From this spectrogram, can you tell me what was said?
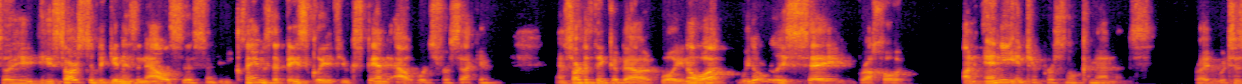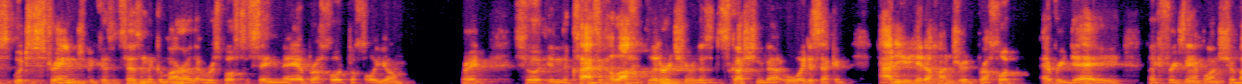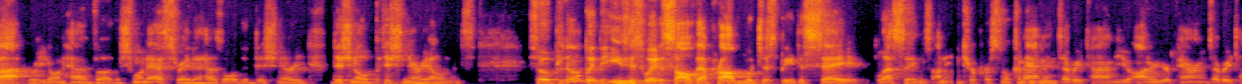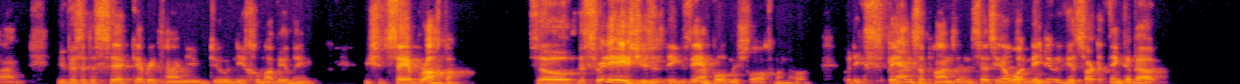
So he, he starts to begin his analysis and he claims that basically if you expand outwards for a second and start to think about, well, you know what? We don't really say brachot on any interpersonal commandments, right? Which is which is strange because it says in the Gemara that we're supposed to say mea brachot b'chol yom, right? So in the classic halachic literature, there's a discussion about, well, wait a second, how do you hit 100 brachot every day? Like, for example, on Shabbat, where you don't have uh, the Shemona Esrei that has all the additionary, additional petitionary elements. So presumably the easiest way to solve that problem would just be to say blessings on interpersonal commandments. Every time you honor your parents, every time you visit the sick, every time you do nichum avilim, you should say a bracha. So the Sridei Eish uses the example of Mishloach Manot, but he expands upon it and says, you know what, maybe we could start to think about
